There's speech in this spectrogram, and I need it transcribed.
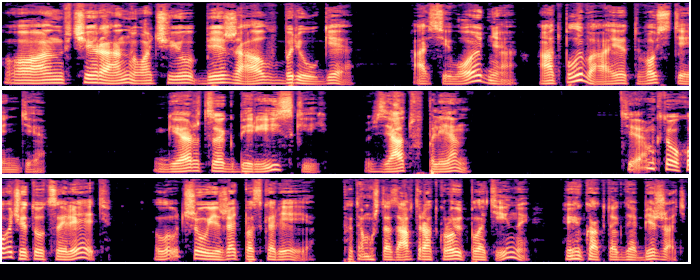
«Он вчера ночью бежал в Брюге, а сегодня отплывает в Остенде. Герцог Берийский взят в плен. Тем, кто хочет уцелеть, Лучше уезжать поскорее, потому что завтра откроют плотины, и как тогда бежать,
